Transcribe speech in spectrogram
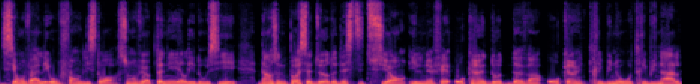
si on veut aller au fond de l'histoire, si on veut obtenir les dossiers, dans une procédure de destitution, il ne fait aucun doute devant aucun tribunal ou tribunal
